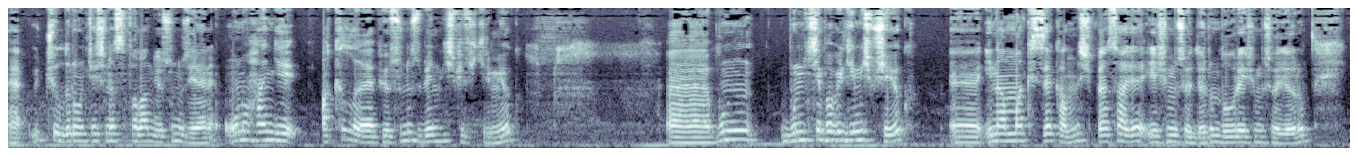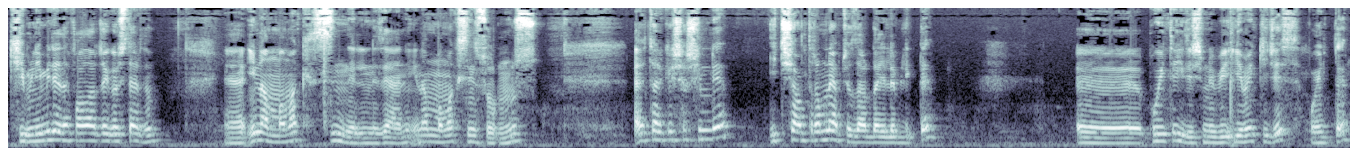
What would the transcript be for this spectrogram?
Yani 3 yıldır 13 yaşındasın falan diyorsunuz yani. Onu hangi akılla yapıyorsunuz benim hiçbir fikrim yok. Ee, bunun, bunun için yapabildiğim hiçbir şey yok. Ee, inanmak size kalmış. Ben sadece yaşımı söylüyorum. Doğru yaşımı söylüyorum. Kimliğimi de defalarca gösterdim. Ee, inanmamak sizin elinize yani. İnanmamak sizin sorununuz. Evet arkadaşlar şimdi iç antrenmanı yapacağız Arda ile birlikte. Ee, Point'e gideceğiz şimdi bir yemek yiyeceğiz Point'te.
